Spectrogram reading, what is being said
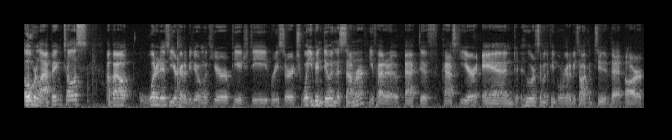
overlapping. Tell us about what it is you're going to be doing with your PhD research, what you've been doing this summer. You've had an active past year, and who are some of the people we're going to be talking to that are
